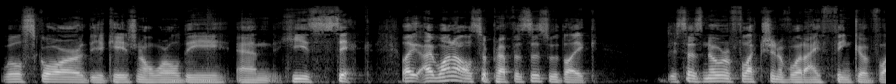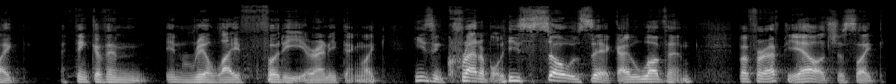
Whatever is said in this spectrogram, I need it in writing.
will score the occasional worldy and he's sick. Like I want to also preface this with like this has no reflection of what I think of like I think of him in real life footy or anything. Like he's incredible. He's so sick. I love him. But for FPL, it's just like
